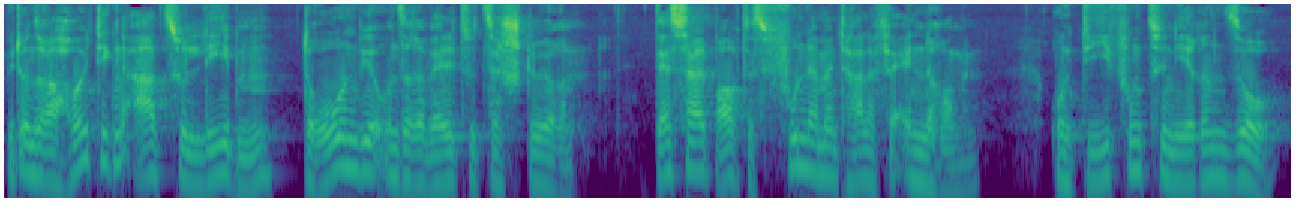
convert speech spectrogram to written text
mit unserer heutigen Art zu leben drohen wir unsere Welt zu zerstören. Deshalb braucht es fundamentale Veränderungen. Und die funktionieren so.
